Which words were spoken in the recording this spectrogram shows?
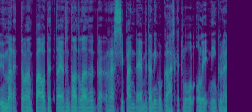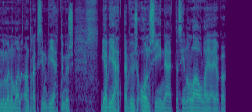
ymmärrettävämpää otetta, jos nyt ajatellaan rässipändejä, mitä niin 80-luvulla oli, niin kyllähän nimenomaan Antraxin viehätymys ja viehättävyys on siinä, että siinä on laulaja, joka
